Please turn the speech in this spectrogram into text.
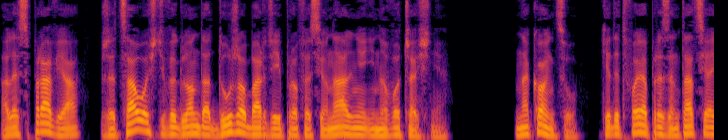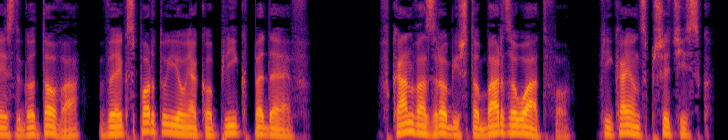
ale sprawia, że całość wygląda dużo bardziej profesjonalnie i nowocześnie. Na końcu, kiedy Twoja prezentacja jest gotowa, wyeksportuj ją jako plik PDF. W Canva zrobisz to bardzo łatwo, klikając przycisk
